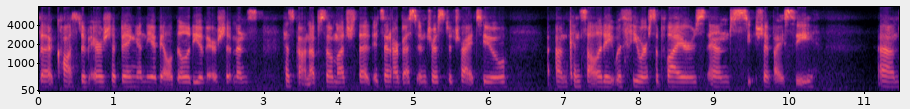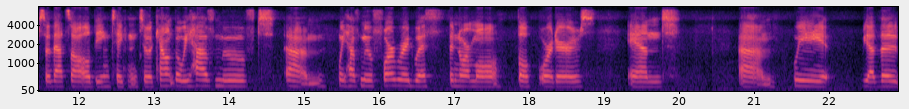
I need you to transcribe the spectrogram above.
the cost of air shipping and the availability of air shipments has gone up so much that it's in our best interest to try to um, consolidate with fewer suppliers and ship by sea. Um, so that's all being taken into account. But we have moved um, we have moved forward with the normal bulk orders, and um, we yeah the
